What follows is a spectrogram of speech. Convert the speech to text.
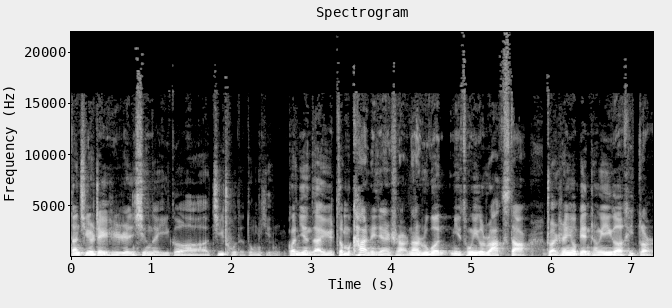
但其实这也是人性的一个基础的东西，关键在于怎么看这件事儿。那如果你从一个 rock star 转身又变成一个 Hitler，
